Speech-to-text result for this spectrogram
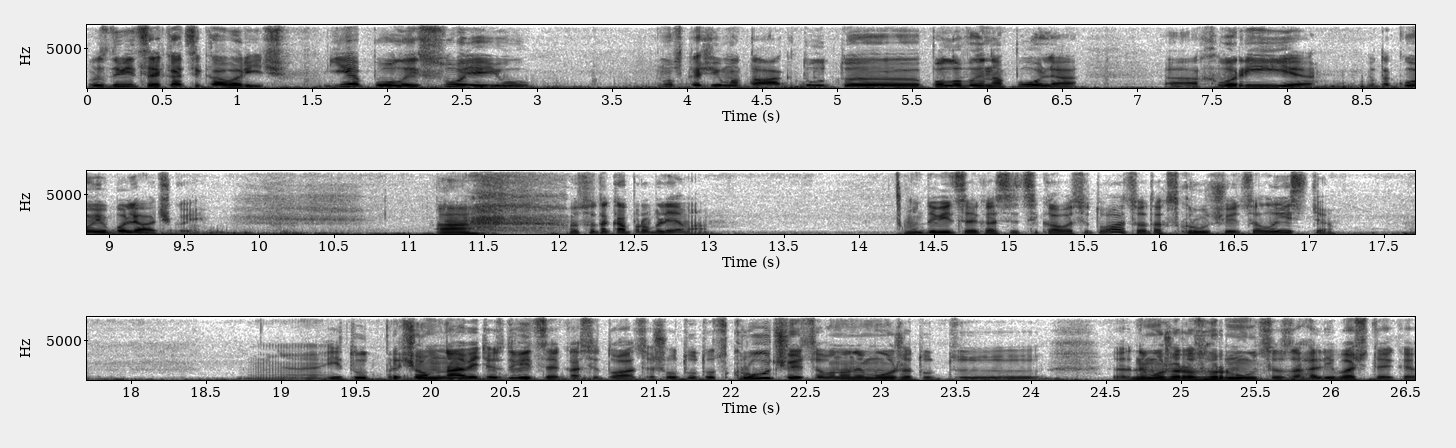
Ось дивіться, яка цікава річ. Є поле із соєю. Ну, скажімо так, тут е, половина поля е, хворіє такою болячкою. Ось така проблема. Дивіться, якась цікава ситуація. Так скручується листя. І тут, причому навіть ось дивіться, яка ситуація, що тут от скручується, воно не може, тут е, не може розгорнутися взагалі. Бачите, яке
